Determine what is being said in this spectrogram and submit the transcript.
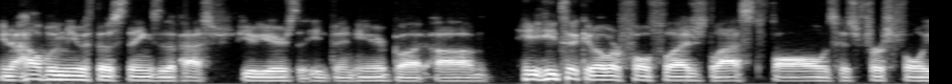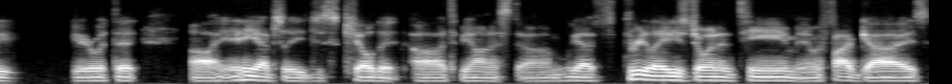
you know, helping me with those things in the past few years that he'd been here, but um, he he took it over full fledged last fall. Was his first full year with it, uh, and he absolutely just killed it. Uh, to be honest, um, we have three ladies joining the team and with five guys.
